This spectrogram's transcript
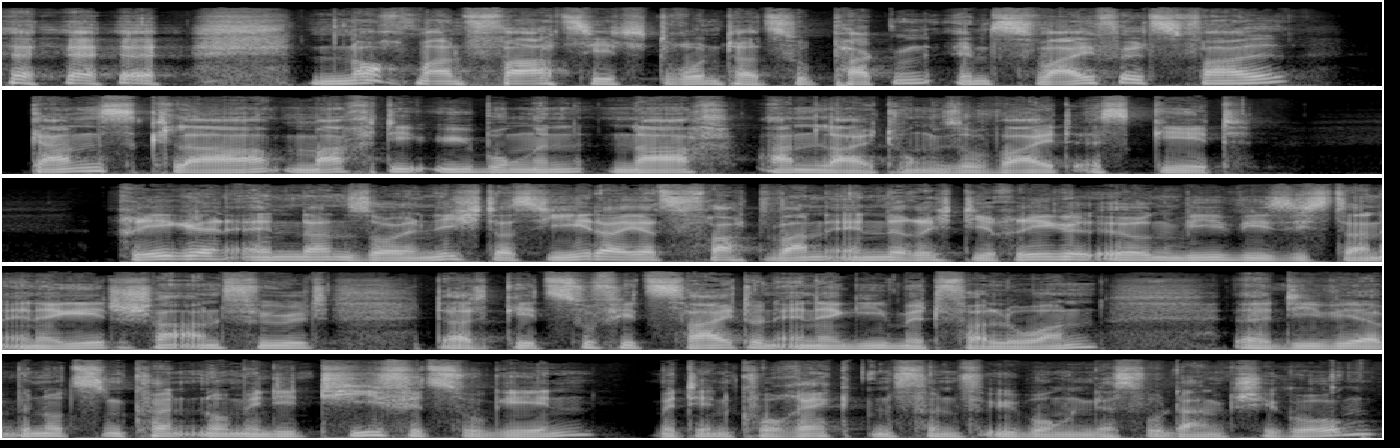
nochmal ein Fazit drunter zu packen, im Zweifelsfall ganz klar, mach die Übungen nach Anleitung, soweit es geht. Regeln ändern soll nicht, dass jeder jetzt fragt, wann ändere ich die Regel irgendwie, wie sich dann energetischer anfühlt. Da geht zu viel Zeit und Energie mit verloren, äh, die wir benutzen könnten, um in die Tiefe zu gehen mit den korrekten fünf Übungen des Wudang Qigong.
